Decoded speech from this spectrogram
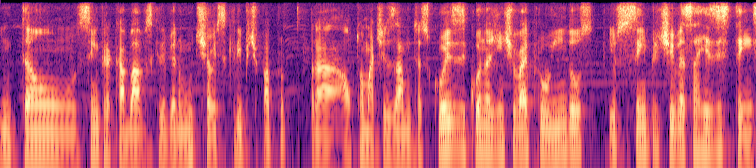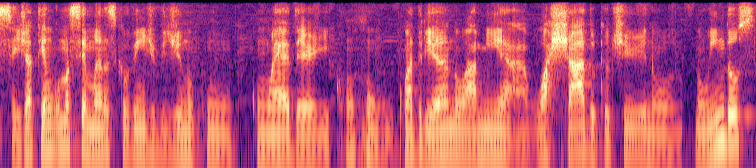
então sempre acabava escrevendo muito shell script para automatizar muitas coisas. E quando a gente vai para o Windows, eu sempre tive essa resistência. E já tem algumas semanas que eu venho dividindo com, com o Eder e com, com o Adriano a minha, o achado que eu tive no, no Windows.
